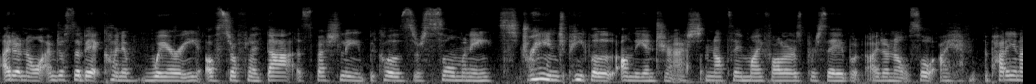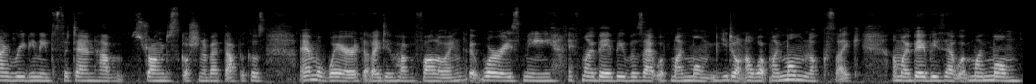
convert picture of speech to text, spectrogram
I don't know, I'm just a bit kind of wary of stuff like that, especially because there's so many strange people on the internet. I'm not saying my followers per se, but I don't know. So I, Paddy and I really need to sit down and have a strong discussion about that because I am aware that I do have a following. It worries me if my baby was out with my mum. You don't know what my mum looks like and my baby's out with my mum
